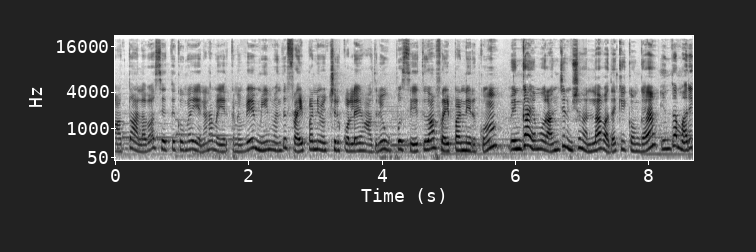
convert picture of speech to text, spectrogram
பார்த்து அளவாக சேர்த்துக்கோங்க. ஏன்னா நம்ம ஏற்கனவே மீன் வந்து ஃப்ரை பண்ணி வச்சிருக்கோம் இல்லையா? அதுலயும் உப்பு சேர்த்து தான் ஃப்ரை பண்ணியிருக்கோம். வெங்காயம் ஒரு அஞ்சு நிமிஷம் நல்லா வதக்கிக்கோங்க. இந்த மாதிரி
